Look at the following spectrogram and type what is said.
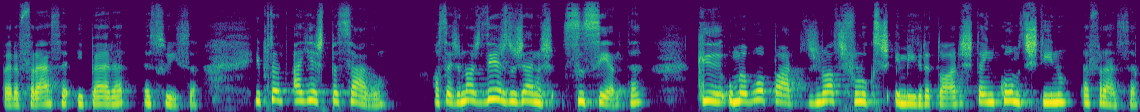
para a França e para a Suíça. E, portanto, há este passado. Ou seja, nós desde os anos 60 que uma boa parte dos nossos fluxos emigratórios tem como destino a França.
